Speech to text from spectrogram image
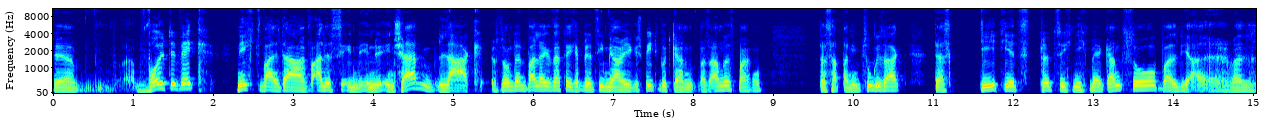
Der wollte weg, Nicht, weil da alles in, in, in Scherben lag, sondern weil er gesagt hat, ich habe jetzt sieben Jahre hier gespielt, ich würde gern was anderes machen. Das hat man ihm zugesagt. Das geht jetzt plötzlich nicht mehr ganz so, weil die, äh, weil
